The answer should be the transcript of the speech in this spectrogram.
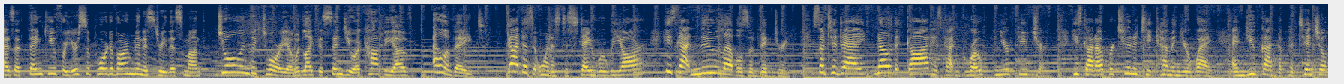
As a thank you for your support of our ministry this month, Joel and Victoria would like to send you a copy of Elevate. God doesn't want us to stay where we are. He's got new levels of victory. So today, know that God has got growth in your future. He's got opportunity coming your way, and you've got the potential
